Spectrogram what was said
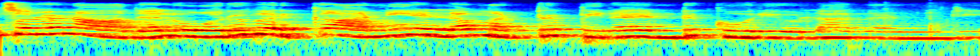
இன்சொலனாதல் ஒருவருக்கு அணியெல்லாம் மற்ற பிற என்று கூறியுள்ளார். நன்றி.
